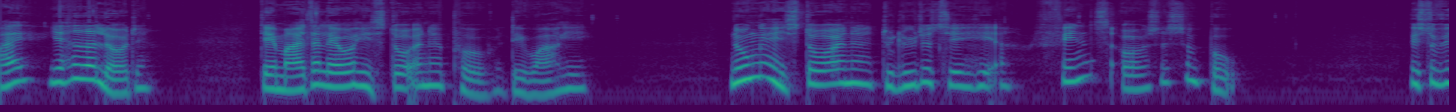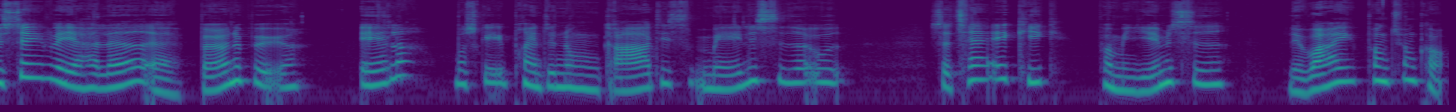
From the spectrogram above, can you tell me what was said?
Hej, jeg hedder Lotte. Det er mig, der laver historierne på Lewahi. Nogle af historierne, du lytter til her, findes også som bog. Hvis du vil se, hvad jeg har lavet af børnebøger, eller måske printe nogle gratis malesider ud, så tag et kig på min hjemmeside lewahi.com.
